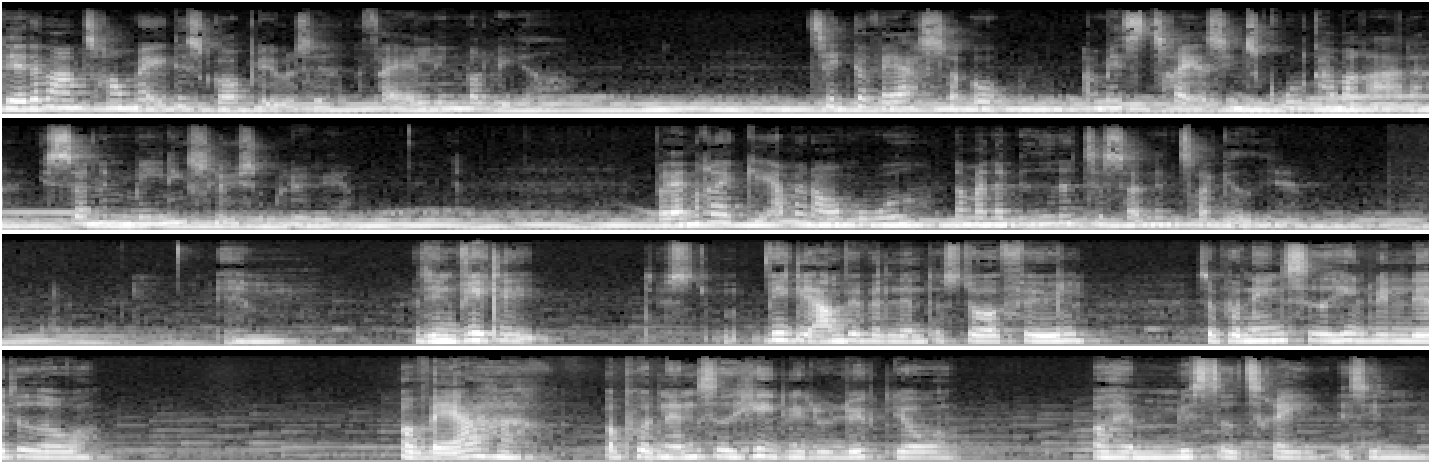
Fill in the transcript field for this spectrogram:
Dette var en traumatisk oplevelse for alle involverede. Tænk at være så ung og miste tre af sine skolekammerater i sådan en meningsløs ulykke. Hvordan reagerer man overhovedet, når man er vidne til sådan en tragedie? Øhm, det er en virkelig, virkelig ambivalent at stå og føle, så på den ene side helt vildt lettet over at være her, og på den anden side helt vildt ulykkelig over at have mistet tre af sine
